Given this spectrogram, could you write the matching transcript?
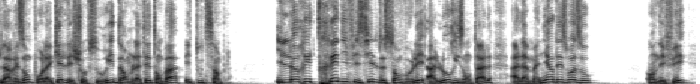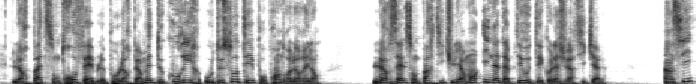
La raison pour laquelle les chauves-souris dorment la tête en bas est toute simple. Il leur est très difficile de s'envoler à l'horizontale à la manière des oiseaux. En effet, leurs pattes sont trop faibles pour leur permettre de courir ou de sauter pour prendre leur élan. Leurs ailes sont particulièrement inadaptées au décollage vertical. Ainsi,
